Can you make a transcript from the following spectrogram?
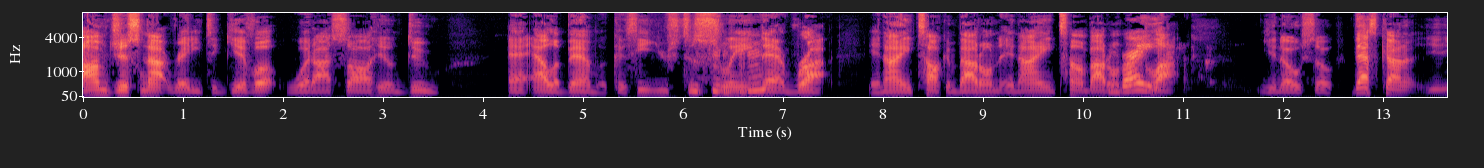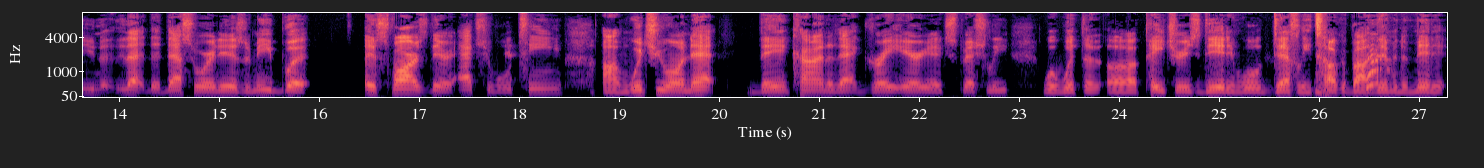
I'm just not ready to give up what I saw him do at Alabama because he used to sling Mhm. that rock. And I ain't talking about on and I ain't talking about on Right. the block. You know, so that's kind of you, you know that, that that's where it is with me. But as far as their actual team, I'm with you on that. They in kind of that gray area, especially with what the uh, Patriots did, and we'll definitely talk about them in a minute.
